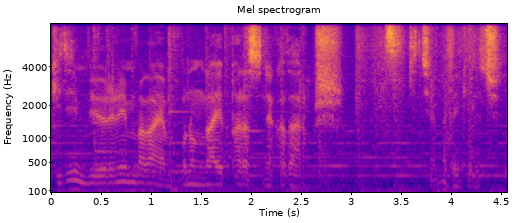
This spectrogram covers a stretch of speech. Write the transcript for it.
Gideyim bir öğreneyim bakayım bunun kayıp parası ne kadarmış. Gideceğim de geleceğim.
